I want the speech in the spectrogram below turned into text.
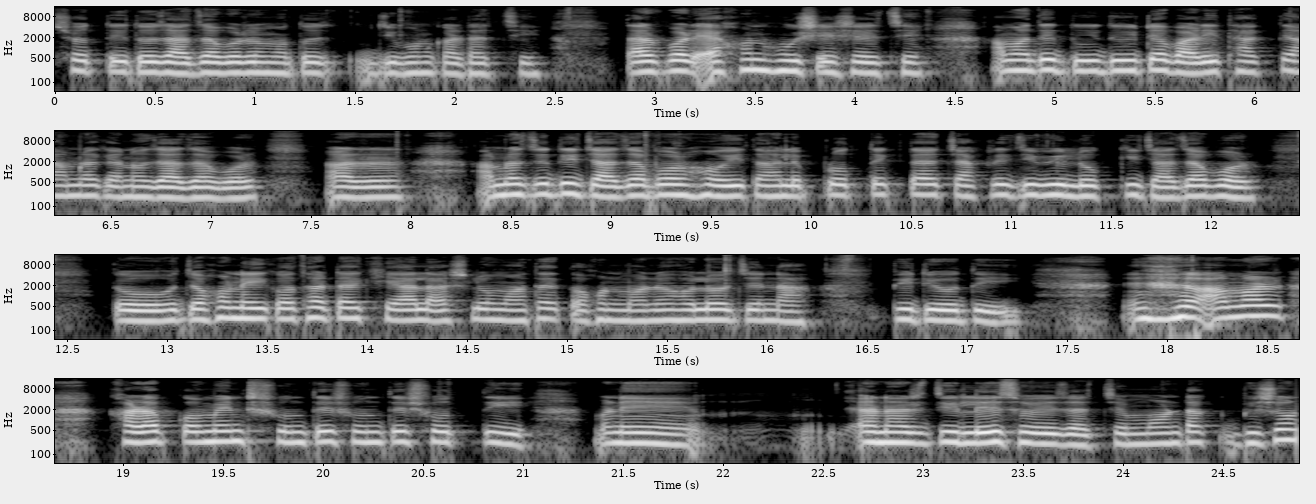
সত্যি তো যাযাবরের মতো জীবন কাটাচ্ছি। তারপর এখন হুঁশ এসেছে, আমাদের দুই দুইটা বাড়ি থাকতে আমরা কেন যাযাবর? আর আমরা যদি যাযাবর হই তাহলে প্রত্যেকটা চাকরিজীবী লোক কি যাযাবর? তো যখন এই কথাটা খেয়াল আসলো মাথায় তখন মনে হলো যে, না, ভিডিও দিই। আমার খারাপ কমেন্ট শুনতে শুনতে সত্যি মানে এনার্জি লেস হয়ে যাচ্ছে, মনটা ভীষণ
